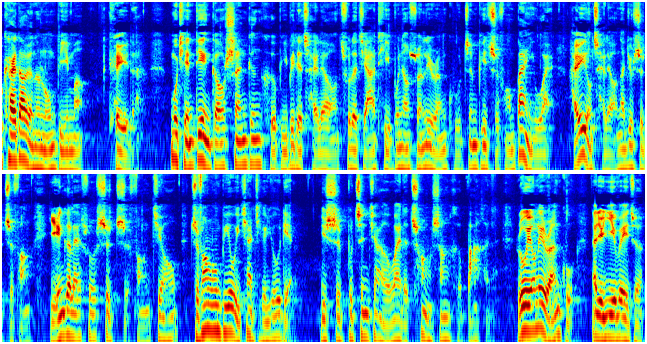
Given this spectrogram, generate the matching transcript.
不开刀也能隆鼻吗？可以的。目前垫高山根和鼻背的材料，除了假体、玻尿酸、肋软骨、真皮脂肪瓣以外，还有一种材料，那就是脂肪。严格来说是脂肪胶。脂肪隆鼻有以下几个优点。一是不增加额外的创伤和疤痕。如果用肋软骨，那就意味着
